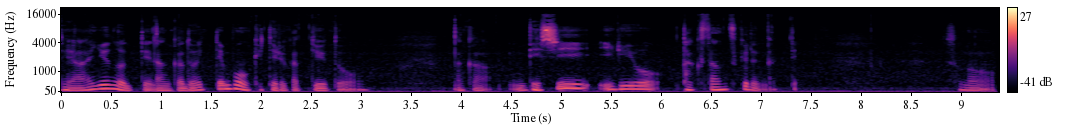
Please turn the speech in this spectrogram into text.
でああいうのってなんかどうやって儲けてるかっていうとなんか弟子入りをたくさん作るんだって。その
